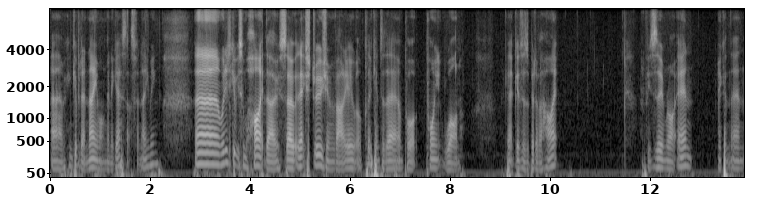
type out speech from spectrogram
Uh, we can give it a name, I'm going to guess. That's for naming. Uh, we need to give it some height though. So the extrusion value, we'll click into there and put 0.1. Okay, that gives us a bit of a height. If we zoom right in, we can then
